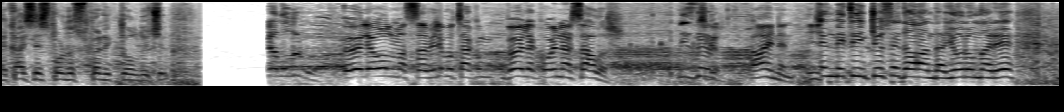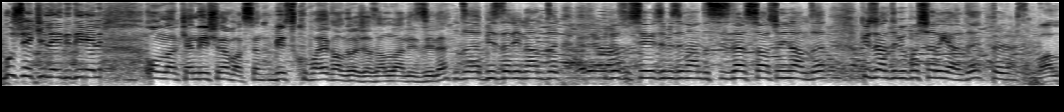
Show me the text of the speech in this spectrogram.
E, Kayseri Spor da Süper Lig'de olduğu için olmasa bile bu takım böyle oynarsa alır. Bizde Çıkır. Aynen. Metin Kösedağ'ın da yorumları bu şekildeydi diyelim. Onlar kendi işine baksın. Biz kupayı kaldıracağız Allah'ın izniyle. bizler inandık. Biliyorsun seyircimiz inandı, sizler sağ olsun inandı. Güzel de bir başarı geldi. Söylersin. Vallahi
